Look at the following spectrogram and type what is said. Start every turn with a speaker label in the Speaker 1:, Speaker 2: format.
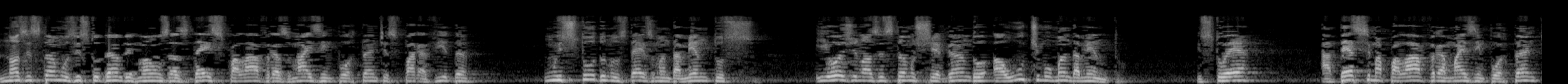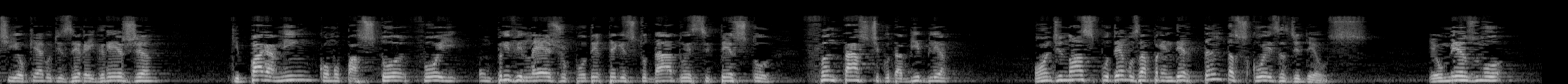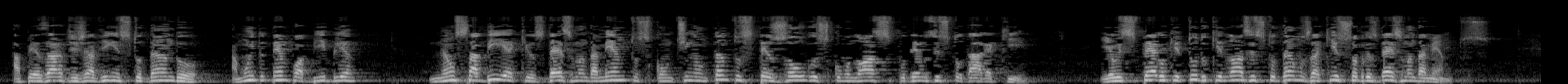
Speaker 1: Nós estamos estudando, irmãos, as dez palavras mais importantes para a vida, um estudo nos dez mandamentos, e hoje nós estamos chegando ao último mandamento, isto é, a décima palavra mais importante, eu quero dizer à igreja que para mim, como pastor, foi um privilégio poder ter estudado esse texto fantástico da Bíblia, onde nós pudemos aprender tantas coisas de Deus. Eu mesmo, apesar de já vir estudando há muito tempo a Bíblia, não sabia que os Dez Mandamentos continham tantos tesouros como nós podemos estudar aqui. E eu espero que tudo que nós estudamos aqui sobre os Dez Mandamentos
